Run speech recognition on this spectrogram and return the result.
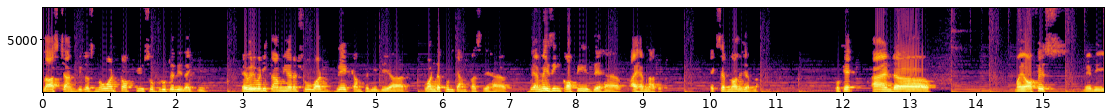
last chance because no one talked to you so brutally like me. Everybody come here and show what great company they are, wonderful campus they have, the amazing coffees they have. I have nothing except knowledge. Have. Okay, and uh, my office maybe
